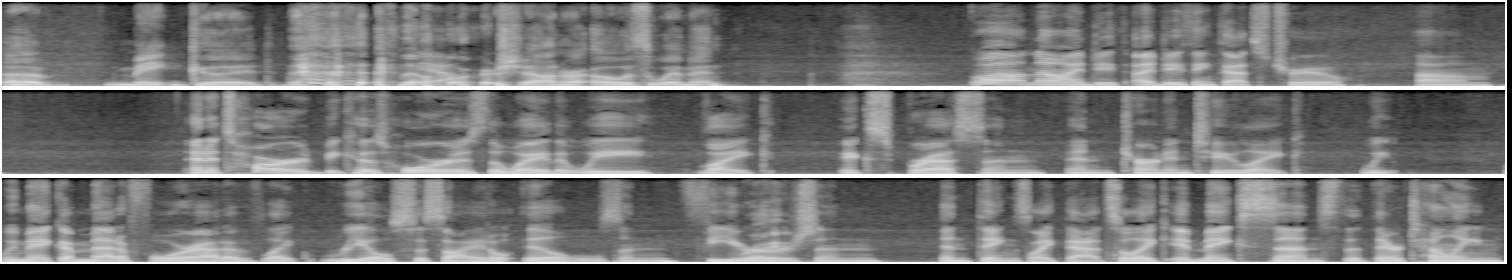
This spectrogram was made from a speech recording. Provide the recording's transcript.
a make good the Yeah. horror genre owes women. Well, no, I do I do think that's true. Um, and it's hard because horror is the way that we like express and and turn into like we we make a metaphor out of like real societal ills and fears Right. and and things like that. So like it makes sense that they're telling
